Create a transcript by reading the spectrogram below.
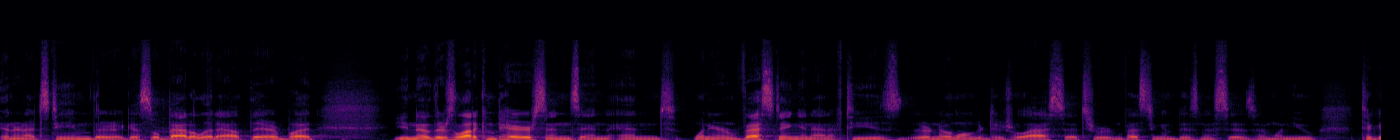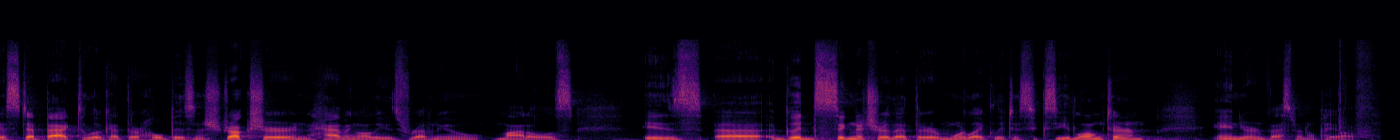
internet's team. There, I guess they'll battle it out there, but you know, there's a lot of comparisons, and, and when you're investing in NFTs, they're no longer digital assets. You're investing in businesses, and when you take a step back to look at their whole business structure and having all these revenue models, is uh, a good signature that they're more likely to succeed long term, and your investment will pay off.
